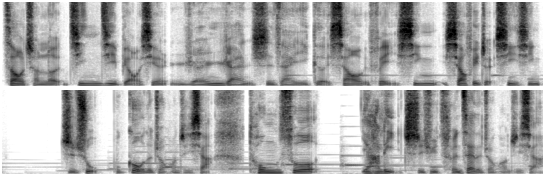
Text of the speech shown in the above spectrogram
造成了经济表现仍然是在一个消费新消费者信心指数不够的状况之下，通缩压力持续存在的状况之下，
